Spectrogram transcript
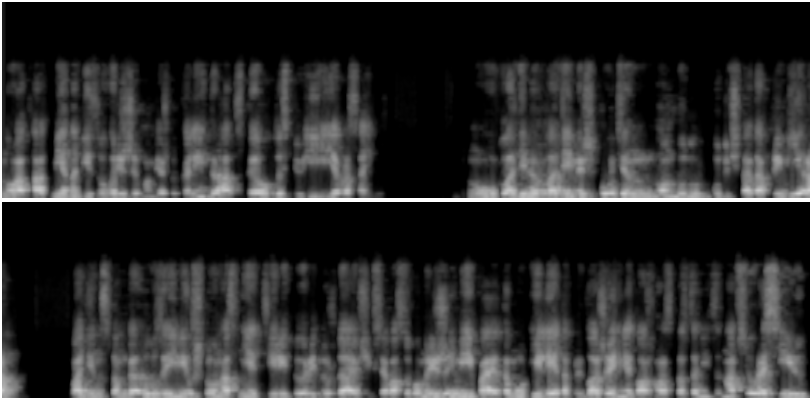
ну, отмена визового режима между Калининградской областью и Евросоюзом. Ну, Владимир Владимирович Путин, он, будучи тогда премьером, в 2011 году заявил, что у нас нет территорий, нуждающихся в особом режиме, и поэтому или это предложение должно распространиться на всю Россию,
